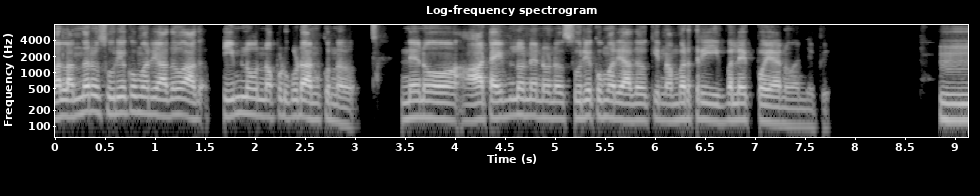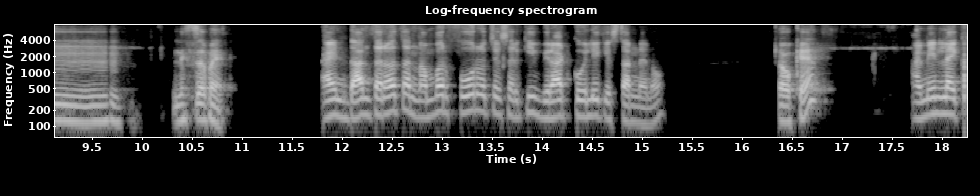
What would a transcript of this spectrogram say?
వాళ్ళందరూ సూర్యకుమార్ యాదవ్ టీమ్లో ఉన్నప్పుడు కూడా అనుకున్నారు. నేను ఆ టైంలో నేను సూర్యకుమార్ యాదవ్కి నంబర్ త్రీ ఇవ్వలేకపోయాను అని చెప్పి. నిజమే. అండ్ దాని తర్వాత నంబర్ ఫోర్ వచ్చేసరికి విరాట్ కోహ్లీకి ఇస్తాను నేను. okay I mean like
